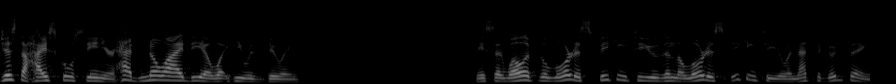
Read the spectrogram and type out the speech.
Just a high school senior, had no idea what he was doing. And he said, Well, if the Lord is speaking to you, then the Lord is speaking to you, and that's a good thing.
